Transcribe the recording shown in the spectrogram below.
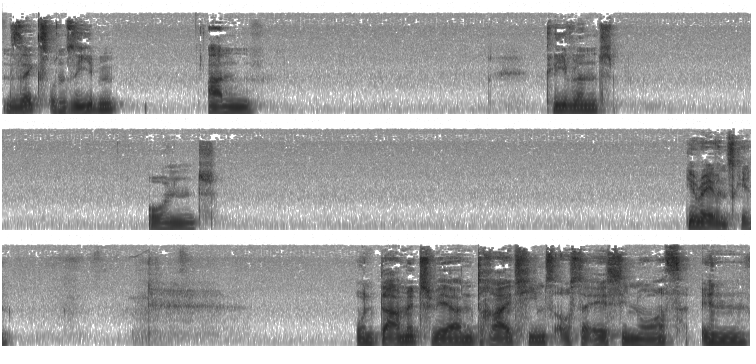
6 und 7, an Cleveland und die Ravens gehen. Und damit wären drei Teams aus der AC North in,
